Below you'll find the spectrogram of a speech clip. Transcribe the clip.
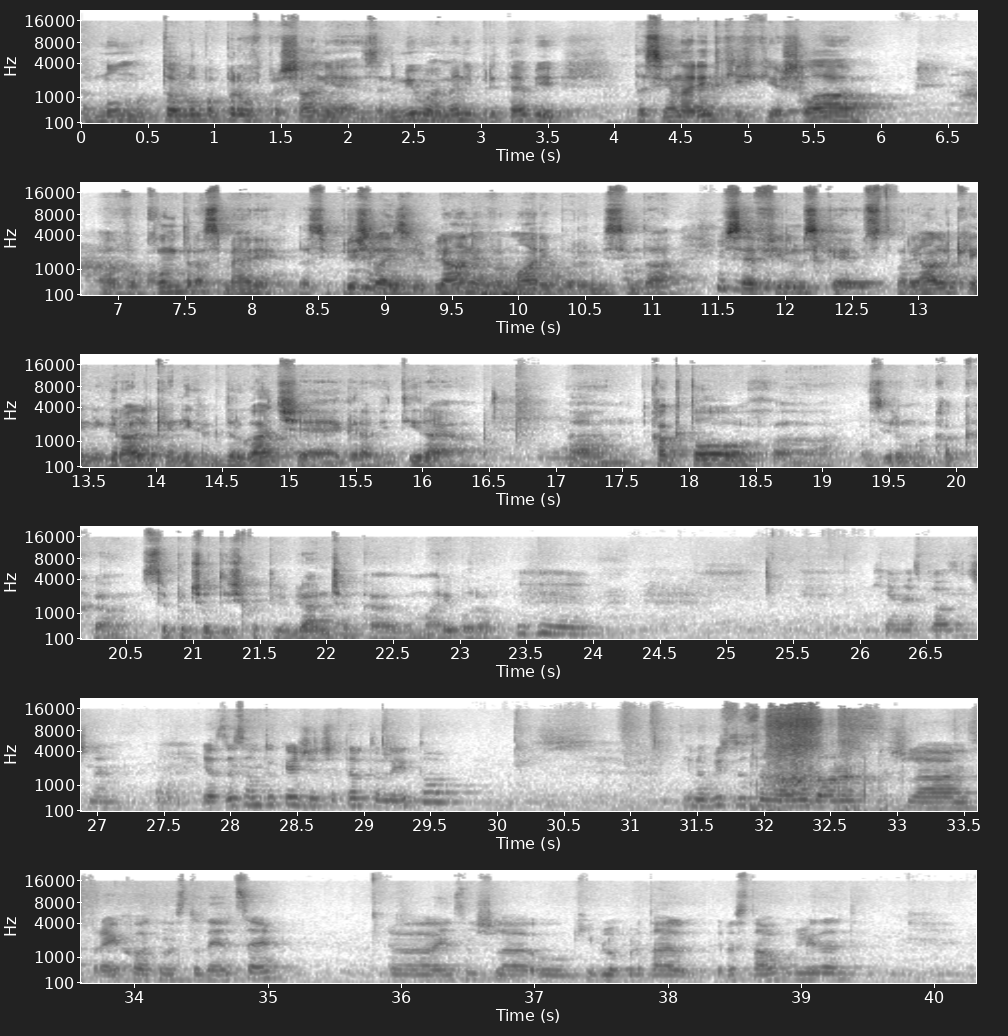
no, to je bilo pa prvo vprašanje. Zanimivo je meni pri tebi, da si ena redkih, ki je šla uh, v kontrasmeri, da si prišla iz Ljubljane v Maribor. Mislim, da vse filmske ustvarjalke in igralke nekako drugače gravitirajo. Um, kako to, uh, oziroma kako uh, se počutiš kot ljubljančanka v Mariboru? Kje naj sploh začnem? Ja, zdaj sem tukaj že četrto leto. In v bistvu sem ravno danes šla na sprehod na študence uh, in sem šla v Kiblo portal razstav pogledat.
